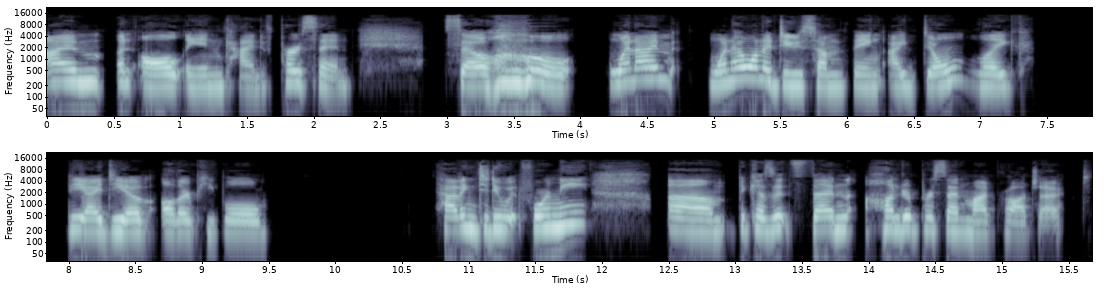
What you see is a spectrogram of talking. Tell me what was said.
I'm an all in kind of person. So when I'm when I want to do something, I don't like the idea of other people having to do it for me um, because it's then 100% my project.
